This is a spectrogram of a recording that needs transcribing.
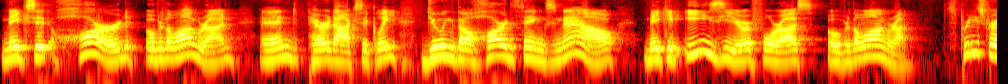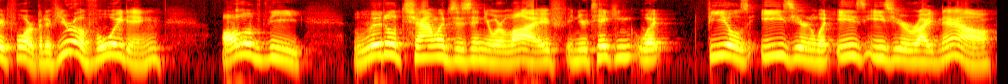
makes it hard over the long run, and paradoxically, doing the hard things now make it easier for us over the long run. It's pretty straightforward, but if you're avoiding all of the little challenges in your life and you're taking what feels easier and what is easier right now,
